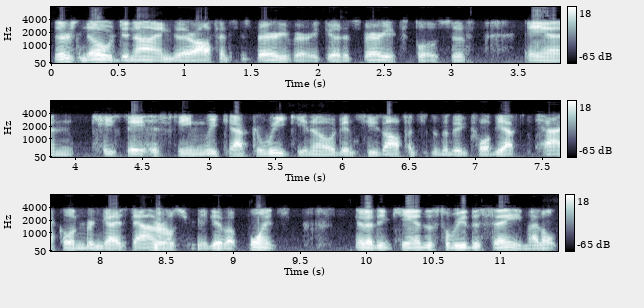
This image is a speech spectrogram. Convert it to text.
there's no denying their offense is very very good. It's very explosive, and K State has seen week after week, you know, against these offenses in the Big 12, you have to tackle and bring guys down, or else you're going to give up points. And I think Kansas will be the same. I don't.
